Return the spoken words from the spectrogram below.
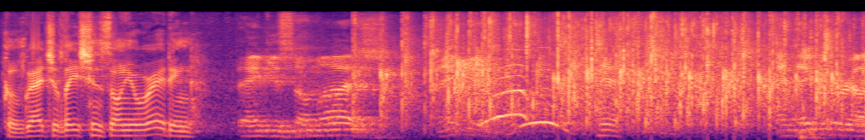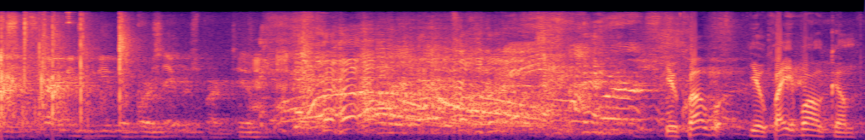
congratulations on your rating. Thank you so much. Thank you. And thanks for uh, subscribing to me before Saber Spark too. You're quite, you're quite welcome.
